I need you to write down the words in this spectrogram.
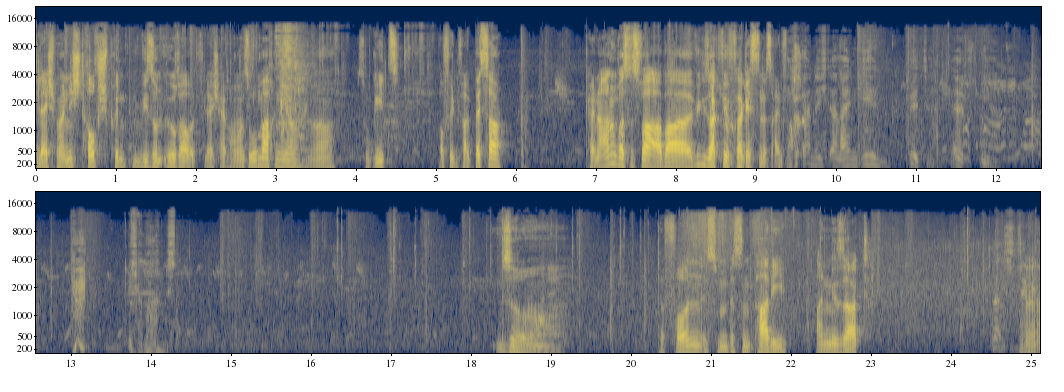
Vielleicht mal nicht drauf sprinten wie so ein Irrer und vielleicht einfach mal so machen hier. Ja, so geht's. Auf jeden Fall besser. Keine Ahnung, was es war, aber wie gesagt, wir vergessen es einfach. Ich kann nicht allein gehen. Bitte, helft mir. Ich habe Angst. So. Davon ist ein bisschen Party angesagt. Ja.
